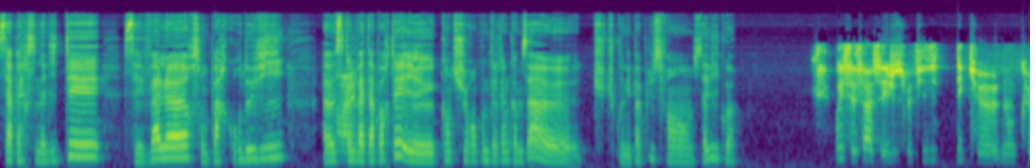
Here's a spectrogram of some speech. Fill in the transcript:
sa personnalité, ses valeurs, son parcours de vie, euh, ce ouais. qu'elle va t'apporter. Et quand tu rencontres quelqu'un comme ça, euh, tu, tu connais pas plus enfin, sa vie, quoi. Oui, c'est ça, c'est juste le physique. Euh, donc,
